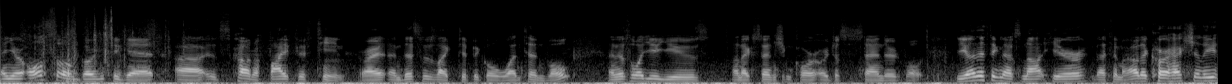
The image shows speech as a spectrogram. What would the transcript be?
and you're also going to get, uh, it's called a 515, right? And this is like typical 110 volt, and this is what you use on extension cord or just a standard volt. The other thing that's not here, that's in my other car actually,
